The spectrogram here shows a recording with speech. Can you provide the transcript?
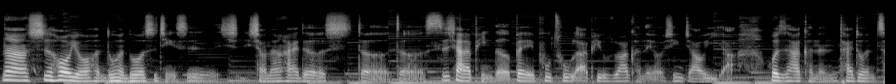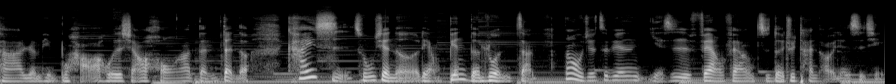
那事后有很多很多的事情是小男孩的的的私下的品德被曝出来，譬如说他可能有性交易啊，或者他可能态度很差、人品不好啊，或者想要红啊等等的，开始出现了两边的论战。那我觉得这边也是非常非常值得去探讨一件事情。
